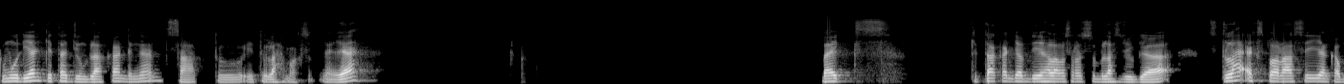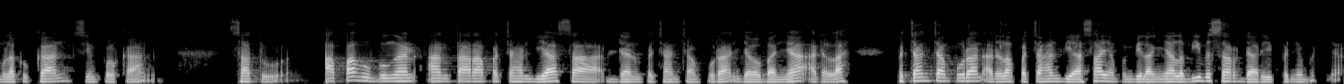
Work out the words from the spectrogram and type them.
Kemudian kita jumlahkan dengan 1. Itulah maksudnya ya. Baik, kita akan jawab di halaman 111 juga. Setelah eksplorasi yang kamu lakukan, simpulkan. 1. Apa hubungan antara pecahan biasa dan pecahan campuran? Jawabannya adalah Pecahan campuran adalah pecahan biasa yang pembilangnya lebih besar dari penyebutnya.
